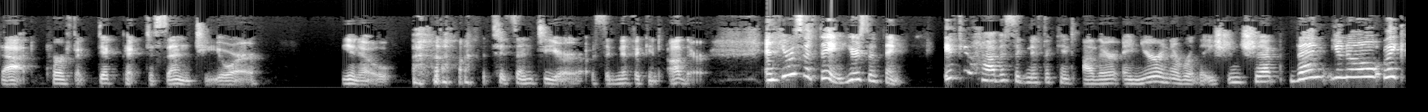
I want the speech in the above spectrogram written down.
that perfect dick pic to send to your, you know, to send to your significant other. And here's the thing, here's the thing. If you have a significant other and you're in a relationship, then, you know, like,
